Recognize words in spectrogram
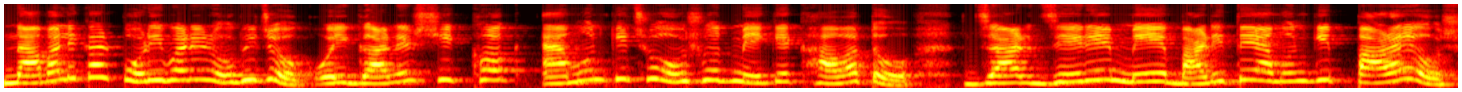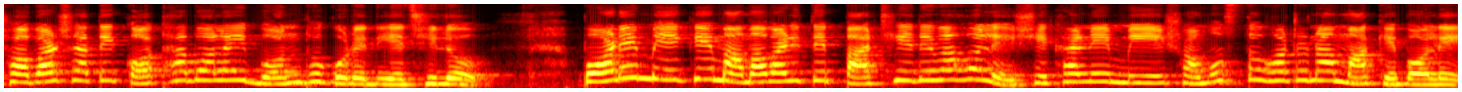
নাবালিকার পরিবারের অভিযোগ, ওই গানের শিক্ষক এমন কিছু ওষুধ মেয়েকে খাওয়াতো, যার জেরে মেয়ে বাড়িতে এমনকি পাড়ায়ও সবার সাথে কথা বলাই বন্ধ করে দিয়েছিল। পরে মেয়েকে মামাবাড়িতে পাঠিয়ে দেওয়া হলে সেখানে মেয়ে সমস্ত ঘটনা মাকে বলে।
